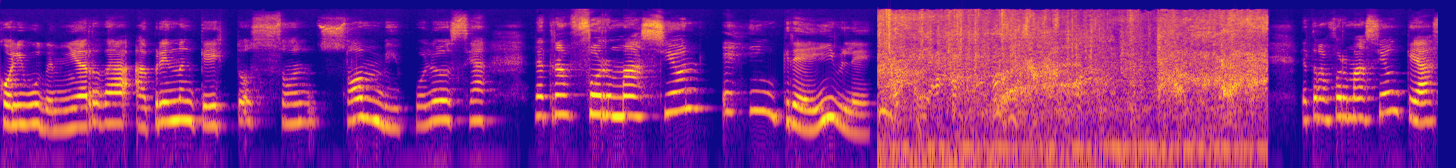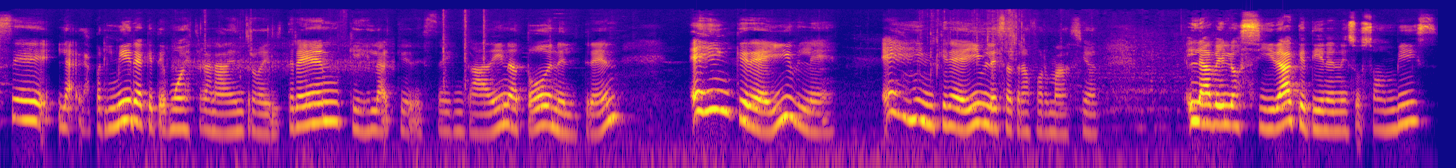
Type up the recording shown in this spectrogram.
Hollywood de mierda, aprendan que estos son zombies, boludo, o sea, la transformación es increíble. La transformación que hace la, primera que te muestran adentro del tren, que es la que desencadena todo en el tren, es increíble. Es increíble esa transformación. la velocidad que tienen esos zombies.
